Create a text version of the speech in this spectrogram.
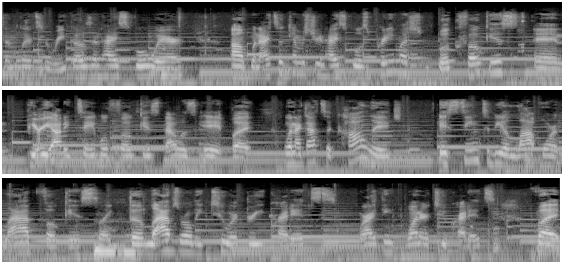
similar to rico's in high school where um, when I took chemistry in high school, it was pretty much book focused and periodic table focused. That was it. But when I got to college, it seemed to be a lot more lab focused. Mm-hmm. Like the labs were only two or three credits, or I think one or two credits, but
